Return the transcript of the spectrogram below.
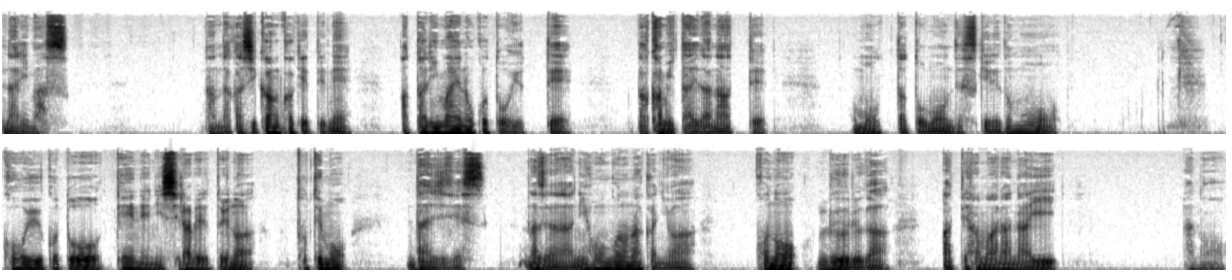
なります。なんだか時間かけてね当たり前のことを言ってバカみたいだなって思ったと思うんですけれどもこういうことを丁寧に調べるというのはとても大事です。なぜなら日本語の中にはこのルールが当てはまらないあの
